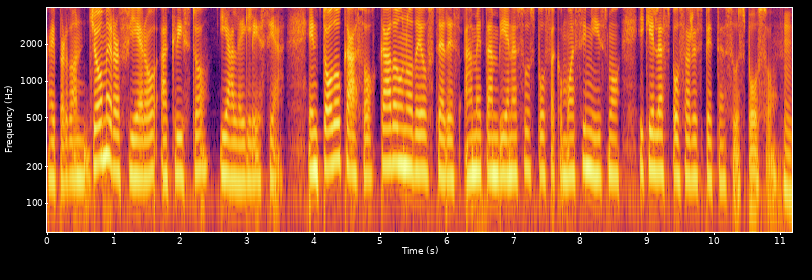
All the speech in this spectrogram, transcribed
ay, perdón, yo me refiero a Cristo y a la iglesia. En todo caso, cada uno de ustedes ame también a su esposa como a sí mismo y que la esposa respete a su esposo. Hmm.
